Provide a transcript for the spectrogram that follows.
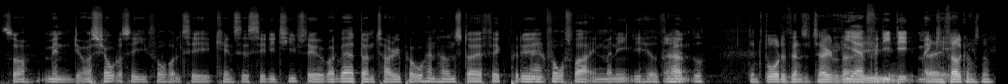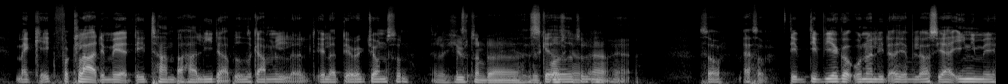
så, men det er også sjovt at se i forhold til Kansas City Chiefs. Det kan godt være, at Don Tari Poe han havde en større effekt på det Ja. forsvar, end man egentlig havde Ja. Den store defensive tackle, der Ja, er fordi det- man er kan Falcons nu. Man kan ikke forklare det med, at det er Tampa Harley, der er blevet gammel, eller, eller Derek Johnson Eller Houston, der er lidt skadet. Ja. Ja. Så altså, det, det virker underligt, og jeg vil også, jeg er enig med,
